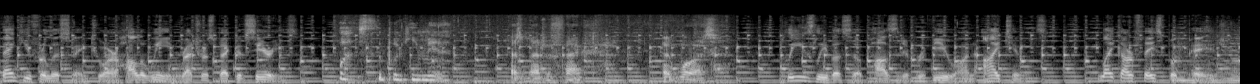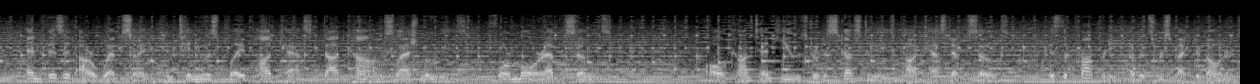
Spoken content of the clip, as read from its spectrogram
Thank you for listening to our Halloween retrospective series. What's the boogeyman? As a matter of fact, it was. Please leave us a positive review on iTunes, like our Facebook page, and visit our website, continuousplaypodcast.com slash movies, for more episodes. All content used or discussed in these podcast episodes is the property of its respective owners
